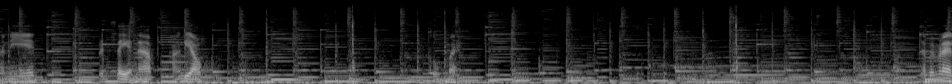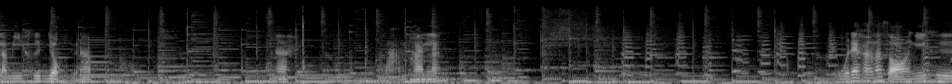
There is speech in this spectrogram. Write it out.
อันนี้เป็นเศษนะครับครั้งเดียวสุ่มไปแต่ไม่เป็นไรเรามีคืนหยกอยู่นะครับอะสามพันละโอ้ได้ครั้งละสองอย่างนี้คือ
